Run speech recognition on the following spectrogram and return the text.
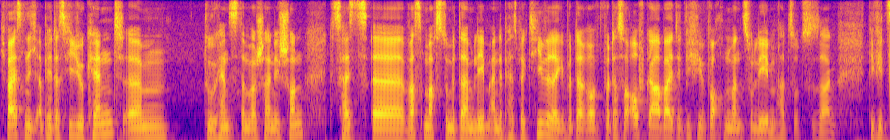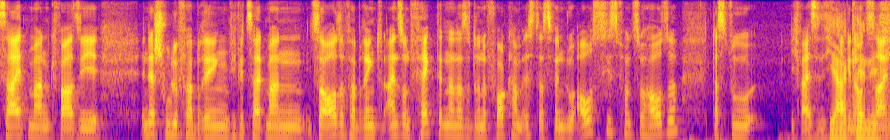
ich weiß nicht, ob ihr das Video kennt, ähm, du kennst es dann wahrscheinlich schon. Das heißt, äh, was machst du mit deinem Leben? Eine Perspektive, da wird, darauf, wird das so aufgearbeitet, wie viele Wochen man zu leben hat, sozusagen. Wie viel Zeit man quasi in der Schule verbringt, wie viel Zeit man zu Hause verbringt. Und ein so ein Fact, der dann da so drin vorkam, ist, dass wenn du ausziehst von zu Hause, dass du ich weiß nicht Ja, die ich. Zahlen,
